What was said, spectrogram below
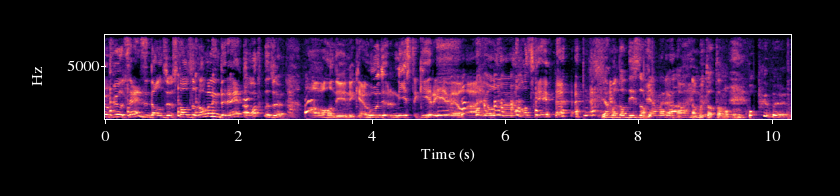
hoeveel- zijn ze dan? Ze staan ze allemaal in de rij te wachten. Ze. Oh, we gaan die een keer goed de eerste keer geven. joh. Ah, jongen, alles geven. Ja, maar dat is dan, Ja, maar ja. dan, dan moet dat dan op een pop gebeuren.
